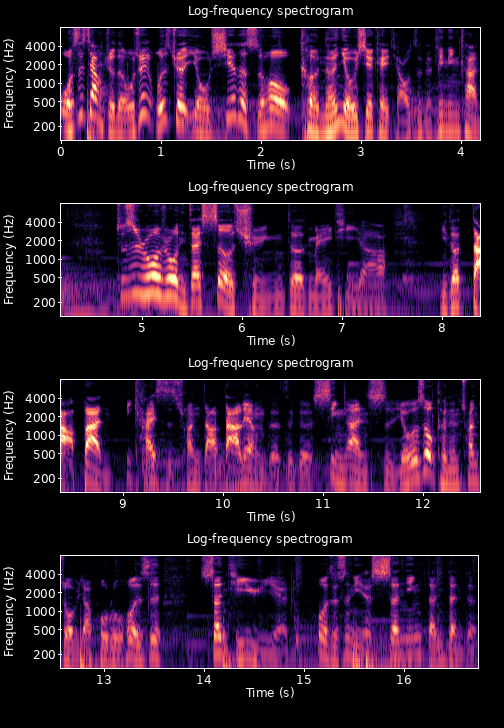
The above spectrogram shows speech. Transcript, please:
我是这样觉得，我觉得我是觉得有些的时候可能有一些可以调整的，听听看。就是如果说你在社群的媒体啊，你的打扮一开始传达大量的这个性暗示，有的时候可能穿着比较暴露，或者是身体语言，或者是你的声音等等的。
